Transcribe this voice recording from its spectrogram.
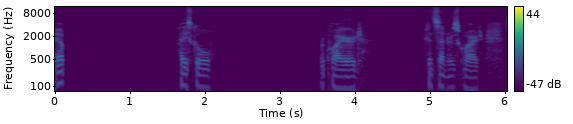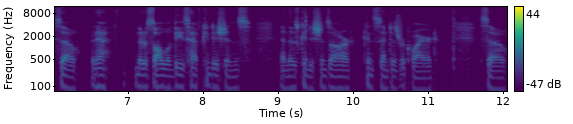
yep, high school required consent is required. So notice all of these have conditions and those conditions are consent is required. So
